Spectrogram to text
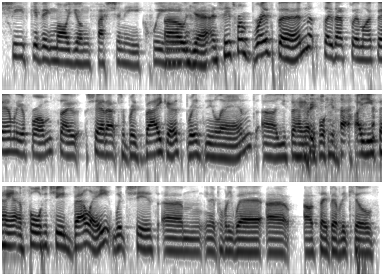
She's giving more young, fashiony queen. Oh yeah, and she's from Brisbane, so that's where my family are from. So shout out to Bris Vegas, Brisneyland. Uh, I used to hang out. In Fort- I used to hang out in Fortitude Valley, which is, um, you know, probably where uh, I'd say Beverly Kills.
